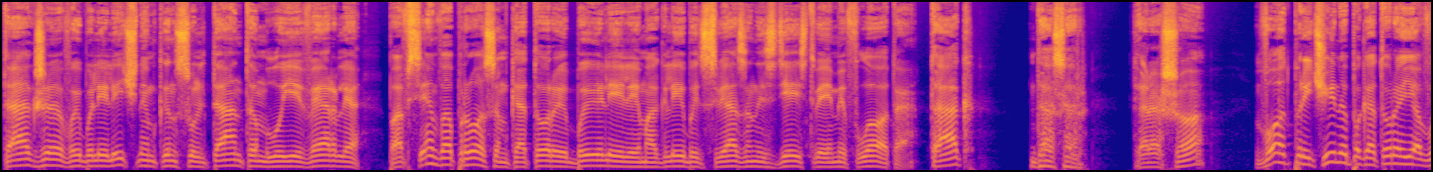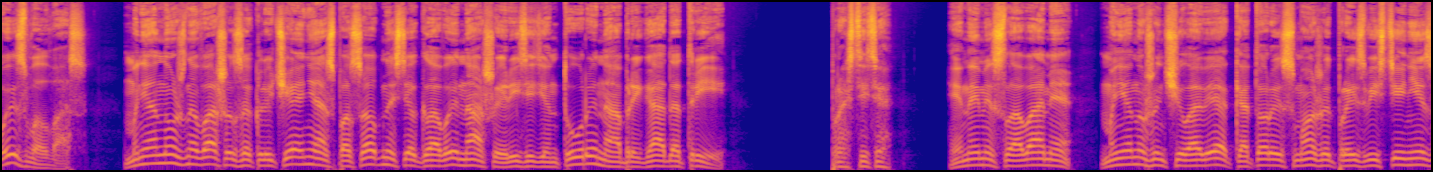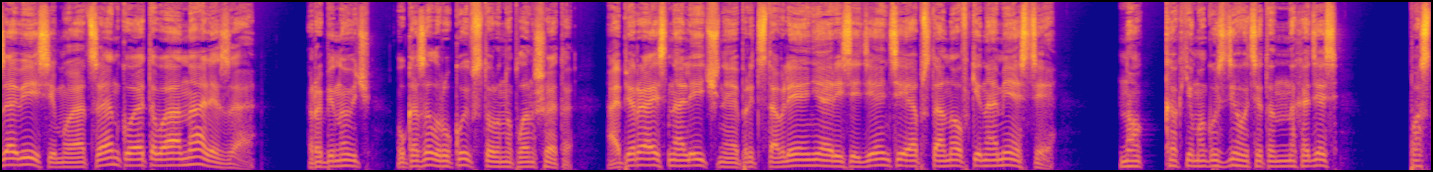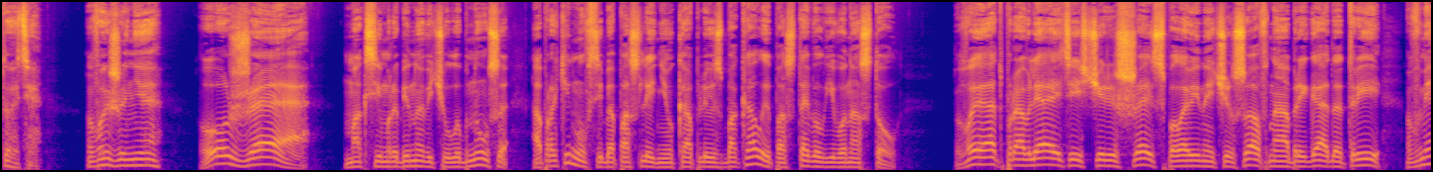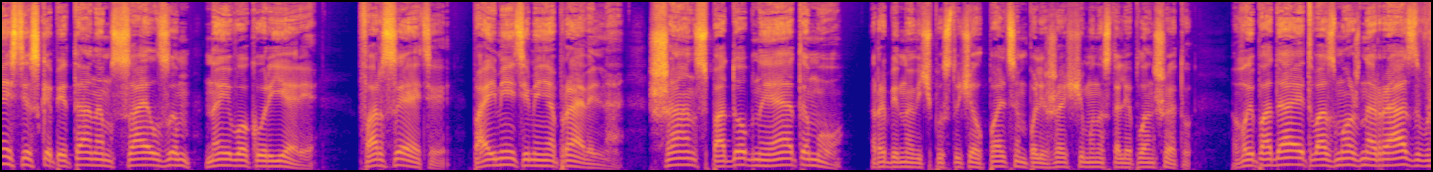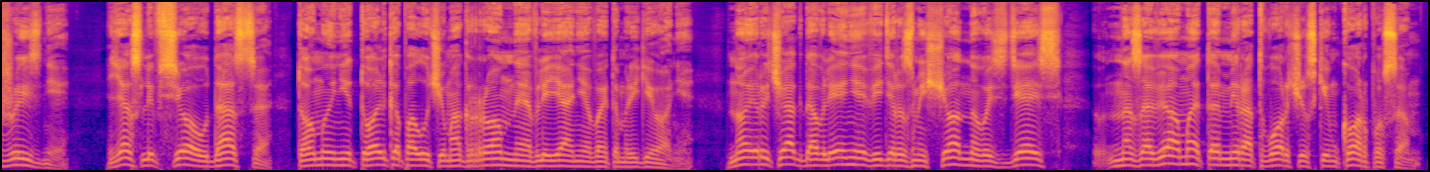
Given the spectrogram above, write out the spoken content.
Также вы были личным консультантом Луи Верля по всем вопросам, которые были или могли быть связаны с действиями флота. Так? Да, сэр. Хорошо. Вот причина, по которой я вызвал вас. Мне нужно ваше заключение о способностях главы нашей резидентуры на бригада 3. Простите. Иными словами, мне нужен человек, который сможет произвести независимую оценку этого анализа. Рабинович указал рукой в сторону планшета. «Опираясь на личное представление о резиденте и обстановке на месте». «Но как я могу сделать это, находясь...» «Постойте, вы же не...» «Уже!» Максим Рабинович улыбнулся, опрокинул в себя последнюю каплю из бокала и поставил его на стол. «Вы отправляетесь через шесть с половиной часов на «Бригада-3» вместе с капитаном Сайлзом на его курьере. Форсете, Поймите меня правильно. Шанс, подобный этому...» Рабинович постучал пальцем по лежащему на столе планшету. «Выпадает, возможно, раз в жизни. Если все удастся, то мы не только получим огромное влияние в этом регионе, но и рычаг давления в виде размещенного здесь... Назовем это миротворческим корпусом».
